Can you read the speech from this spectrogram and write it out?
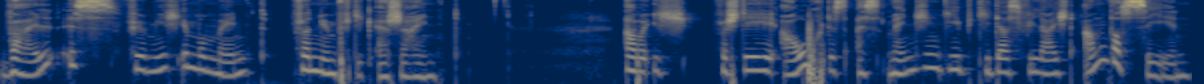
weil es für mich im Moment vernünftig erscheint. Aber ich verstehe auch, dass es Menschen gibt, die das vielleicht anders sehen.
